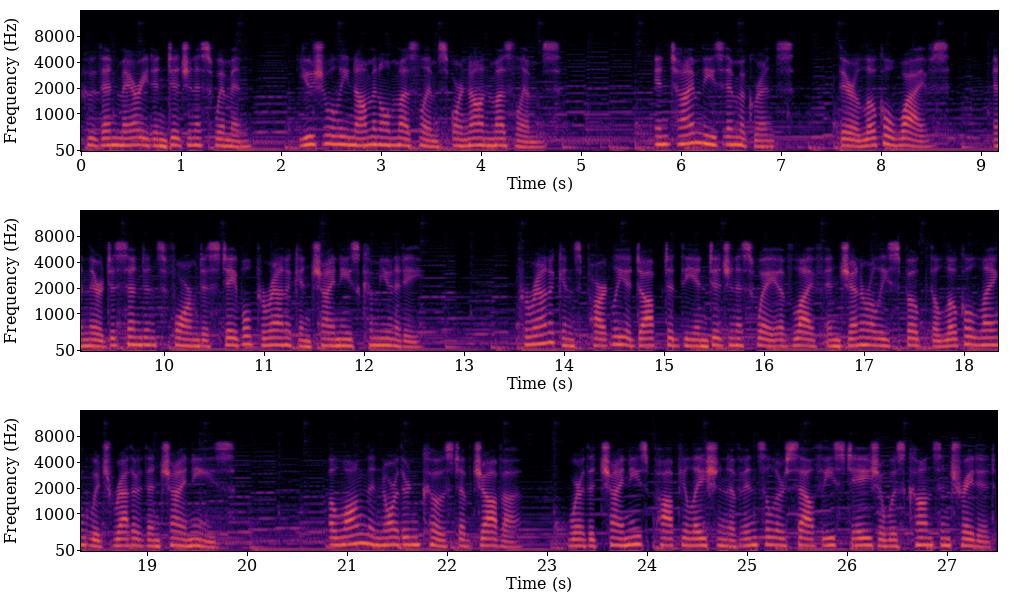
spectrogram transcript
who then married indigenous women, usually nominal Muslims or non-Muslims. In time these immigrants, their local wives, and their descendants formed a stable Peranakan Chinese community. Peranakans partly adopted the indigenous way of life and generally spoke the local language rather than Chinese. Along the northern coast of Java, where the Chinese population of insular Southeast Asia was concentrated,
